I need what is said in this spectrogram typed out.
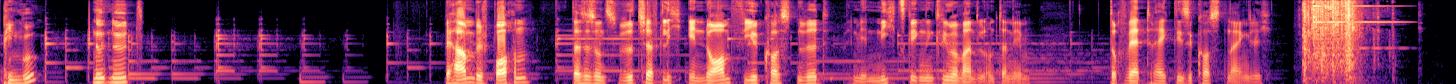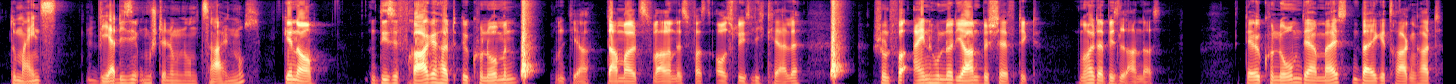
Pingu? Nut nut. Wir haben besprochen, dass es uns wirtschaftlich enorm viel kosten wird, wenn wir nichts gegen den Klimawandel unternehmen. Doch wer trägt diese Kosten eigentlich? Du meinst, wer diese Umstellung nun zahlen muss? Genau. Und diese Frage hat Ökonomen, und ja, damals waren es fast ausschließlich Kerle, schon vor 100 Jahren beschäftigt. Nur halt ein bisschen anders. Der Ökonom, der am meisten beigetragen hat,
